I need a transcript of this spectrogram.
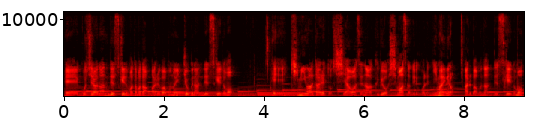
えー、こちらなんですけどまたまたアルバムの1曲なんですけれどもえー、君は誰と幸せなあくびをしますか？というこれ2枚目のアルバムなんですけれども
